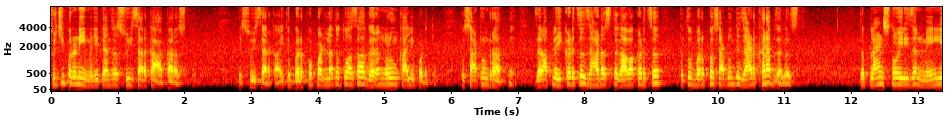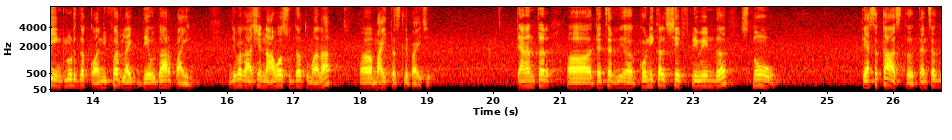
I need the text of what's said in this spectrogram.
सुचीपर्णी म्हणजे त्यांचा सुईसारखा आकार असतो. हे सुईसारखा. इथे बर्फ पडला तर तो असा घरंगळून खाली पडतो. तो साठून राहत नाही. जर आपलं इकडचं झाड असतं गावाकडचं तर तो बर्फ साठून ते झाड खराब झालं असतं. तर plant snowy region mainly include the conifer like deodar pine म्हणजे बघा असे नावंसुद्धा तुम्हाला माहीत असले पाहिजे. त्यानंतर त्याचं conical shapes prevent the snow ते असं का असतं? त्यांचं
